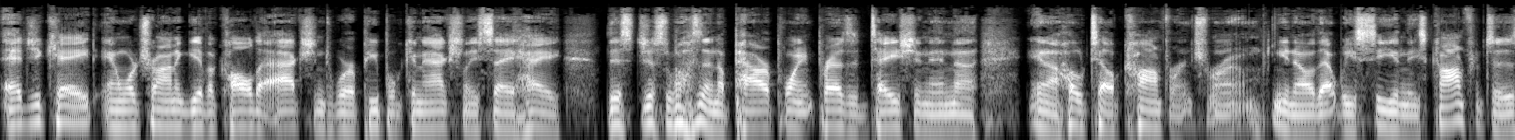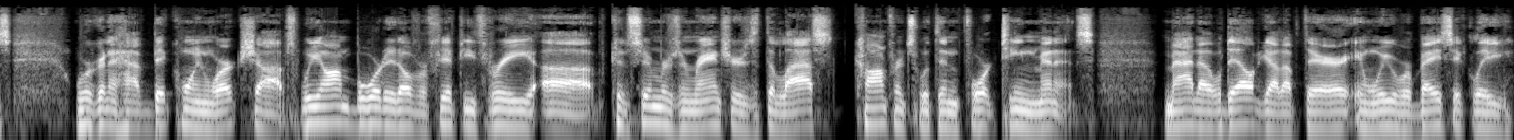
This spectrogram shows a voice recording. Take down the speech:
educate and we're trying to give a call to action to where people can actually say hey this just wasn't a powerpoint presentation in a in a hotel conference room you know that we see in these conferences. We're going to have bitcoin workshops. We onboarded over 53 uh, consumers and ranchers at the last conference within 14 minutes. Matt odell got up there and we were basically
